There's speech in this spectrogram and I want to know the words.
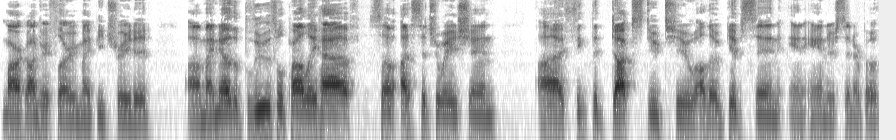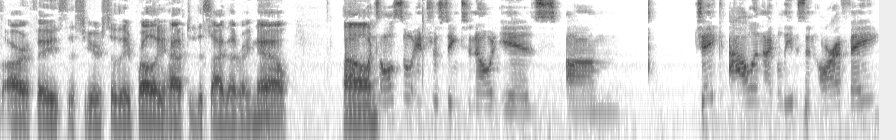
Marc Andre Fleury might be traded. Um, I know the Blues will probably have some, a situation. Uh, I think the Ducks do too, although Gibson and Andersen are both RFAs this year, so they probably have to decide that right now. Uh, Um, what's also interesting to note is um, Jake Allen, I believe, is an RFA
